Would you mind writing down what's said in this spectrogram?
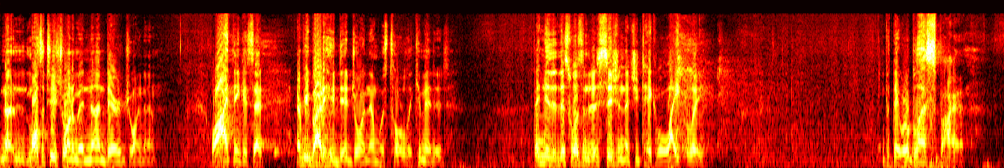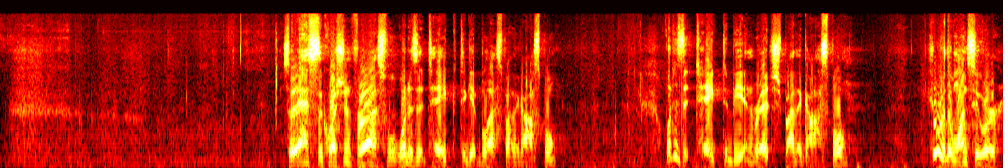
Multitudes joined them, and none dared join them. Well, I think it's that everybody who did join them was totally committed. They knew that this wasn't a decision that you take lightly, but they were blessed by it. So it asks the question for us well, what does it take to get blessed by the gospel? What does it take to be enriched by the gospel? Who are the ones who were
